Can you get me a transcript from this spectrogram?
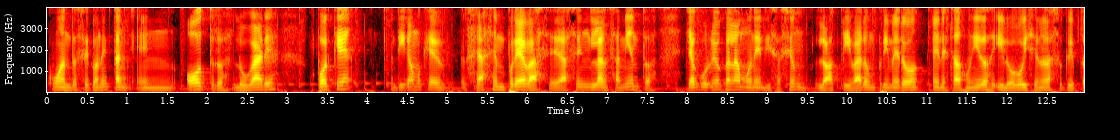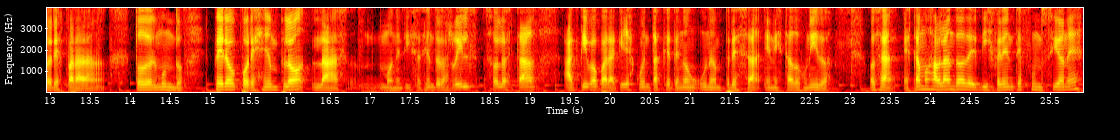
cuando se conectan en otros lugares, porque digamos que se hacen pruebas, se hacen lanzamientos. Ya ocurrió con la monetización. Lo activaron primero en Estados Unidos y luego hicieron las suscriptores para todo el mundo. Pero, por ejemplo, la monetización de los Reels solo está activa para aquellas cuentas que tengan una empresa en Estados Unidos. O sea, estamos hablando de diferentes funciones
